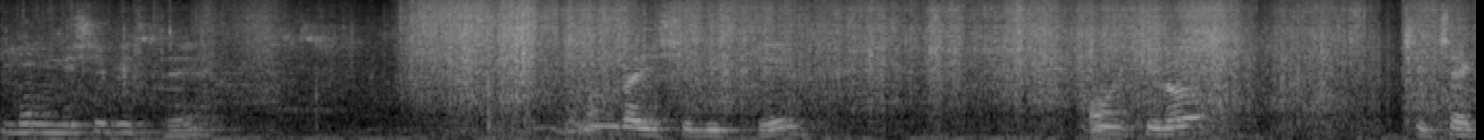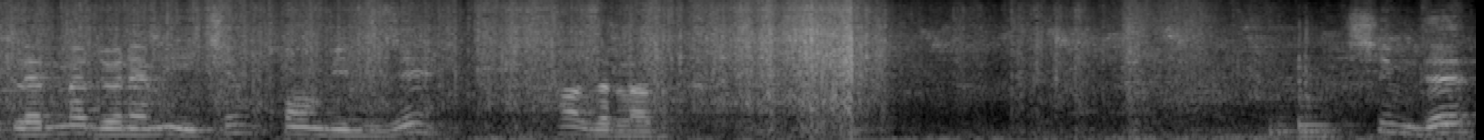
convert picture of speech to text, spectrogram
Bunun işi bitti. Bunun da işi bitti. 10 kilo çiçeklenme dönemi için kombimizi hazırladık. Şimdi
